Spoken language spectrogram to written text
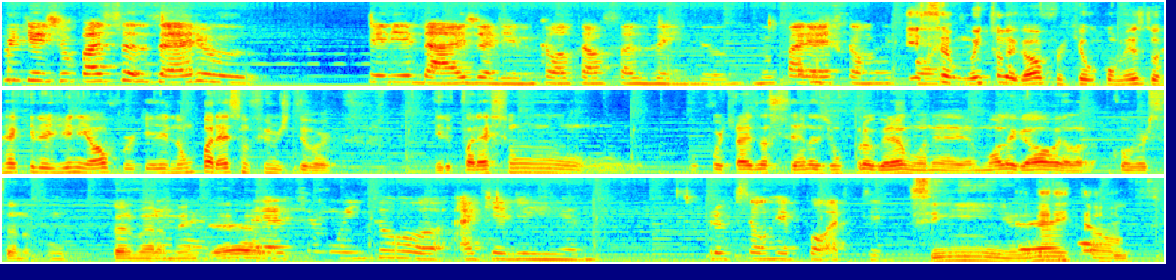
Porque, tipo, passa zero seriedade ali no que ela tá fazendo. Não parece que é uma repórter. Isso é muito legal, porque o começo do Hack é genial, porque ele não parece um filme de terror. Ele parece um por trás das cenas de um programa, né? É mó legal ela conversando com o cameraman dela. Parece muito aquele profissão repórter. Sim, É, muito então. isso.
